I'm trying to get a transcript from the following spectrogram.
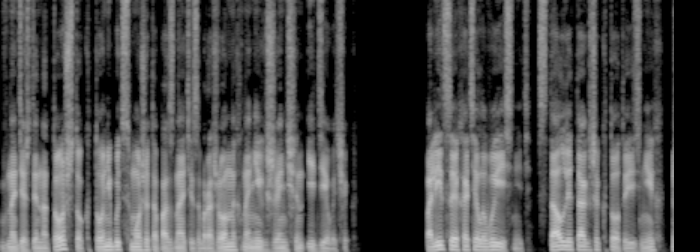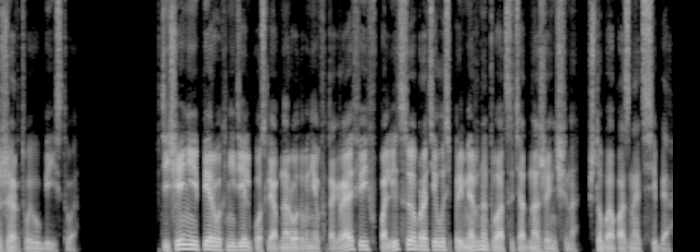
в надежде на то, что кто-нибудь сможет опознать изображенных на них женщин и девочек. Полиция хотела выяснить, стал ли также кто-то из них жертвой убийства. В течение первых недель после обнародования фотографий в полицию обратилась примерно 21 женщина, чтобы опознать себя.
